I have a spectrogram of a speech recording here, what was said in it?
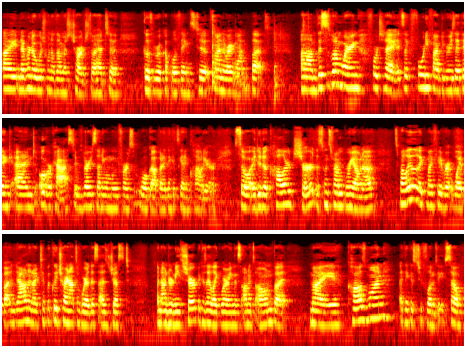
I never know which one of them is charged so I had to go through a couple of things to find the right one. But um, this is what I'm wearing for today. It's like 45 degrees, I think, and overcast. It was very sunny when we first woke up, but I think it's getting cloudier. So I did a collared shirt. This one's from Riona. It's probably like my favorite white button down, and I typically try not to wear this as just an underneath shirt because I like wearing this on its own, but My Cause one, I think is too flimsy. So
